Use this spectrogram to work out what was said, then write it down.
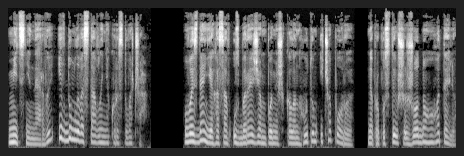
міцні нерви і вдумливе ставлення користувача. Увесь день я гасав узбережжям поміж Калангутом і Чапорою, не пропустивши жодного готелю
